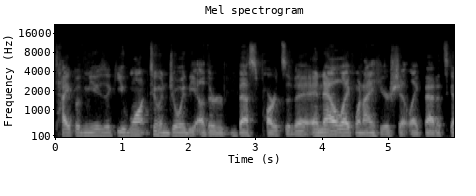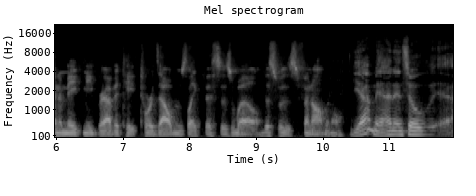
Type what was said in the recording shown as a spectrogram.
type of music, you want to enjoy the other best parts of it. And now, like, when I hear shit like that, it's going to make me gravitate towards albums like this as well. This was phenomenal. Yeah, man. And so uh,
